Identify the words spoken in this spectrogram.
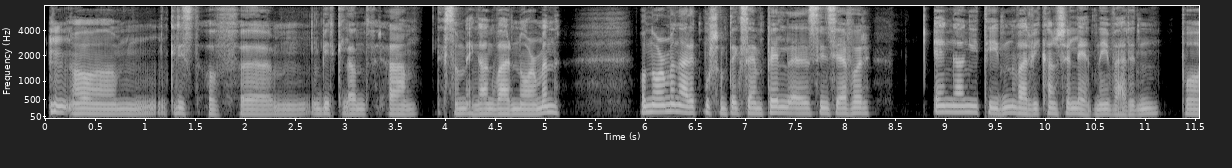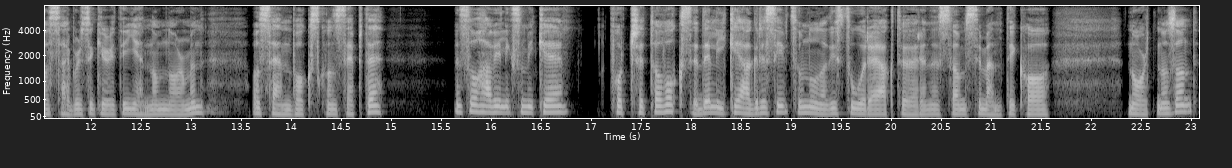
og Kristoff mm, um, Birkeland fra det som en gang var Norman. Og Norman er et morsomt eksempel, eh, syns jeg, for en gang i tiden var vi kanskje ledende i verden på cybersecurity gjennom Norman og sandbox-konseptet, men så har vi liksom ikke fortsette å vokse det like aggressivt som noen av de store aktørene som Semantic og Norton og sånt,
